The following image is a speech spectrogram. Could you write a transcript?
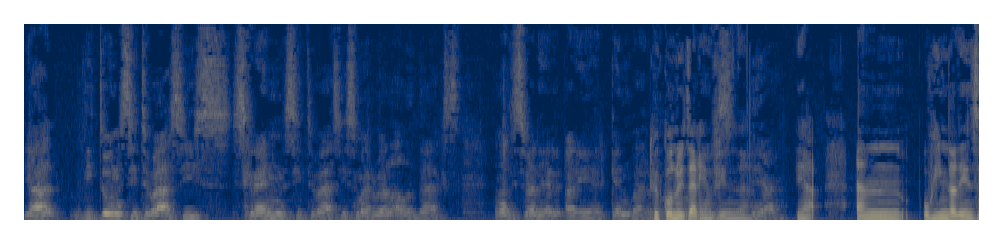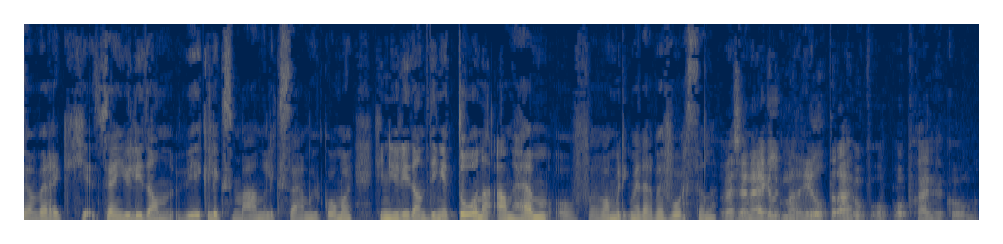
Ja, die tonen situaties, schrijnende situaties, maar wel alledaags. En dat is wel her, allee, herkenbaar. Je kon u daarin vinden. Ja. ja. En hoe ging dat in zijn werk? Zijn jullie dan wekelijks, maandelijks samengekomen? Gingen jullie dan dingen tonen aan hem? Of eh, wat moet ik me daarbij voorstellen? Wij zijn eigenlijk maar heel traag op, op, op gang gekomen.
